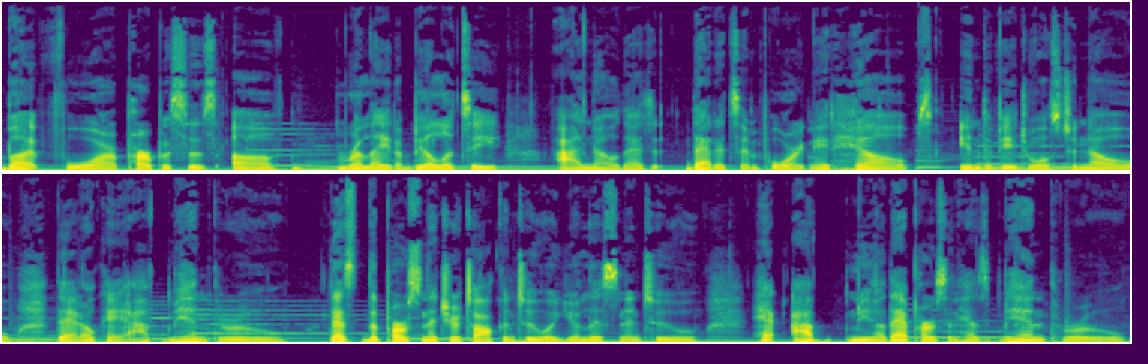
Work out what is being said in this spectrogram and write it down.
But for purposes of relatability, I know that that it's important. It helps individuals to know that okay, I've been through that's the person that you're talking to or you're listening to. I've, you know, that person has been through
